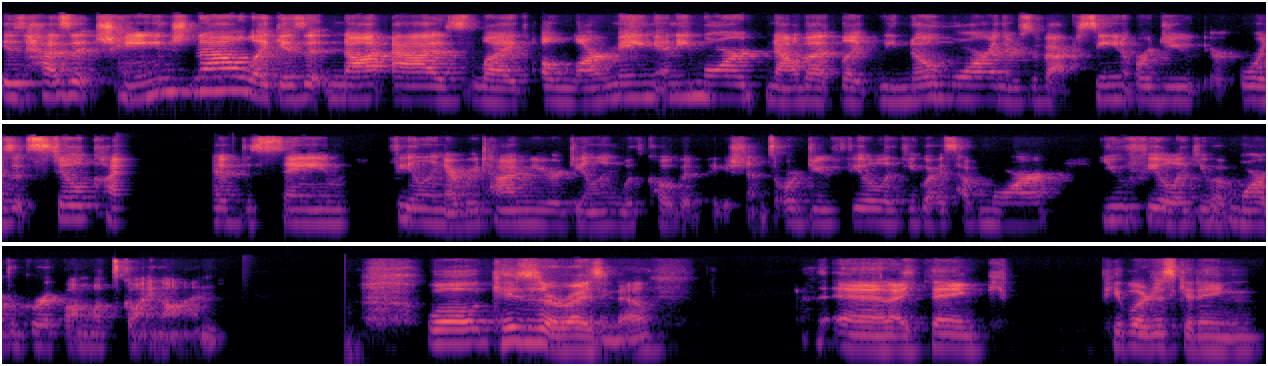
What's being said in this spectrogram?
is has it changed now? Like is it not as like alarming anymore now that like we know more and there's a vaccine or do you or is it still kind of the same feeling every time you're dealing with covid patients or do you feel like you guys have more you feel like you have more of a grip on what's going on? Well, cases are rising now. And I think people are just getting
